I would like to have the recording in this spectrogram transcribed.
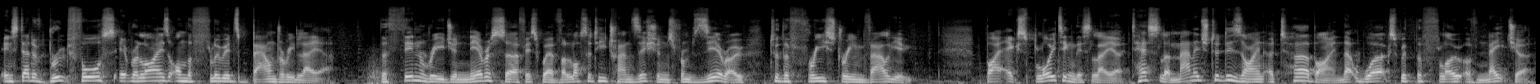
Instead of brute force, it relies on the fluid's boundary layer, the thin region near a surface where velocity transitions from zero to the free stream value. By exploiting this layer, Tesla managed to design a turbine that works with the flow of nature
